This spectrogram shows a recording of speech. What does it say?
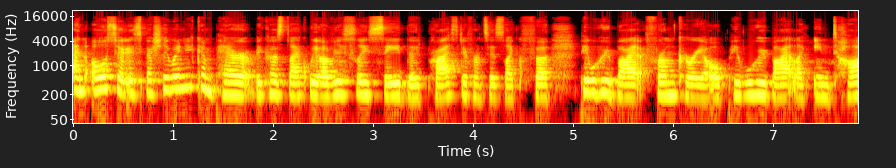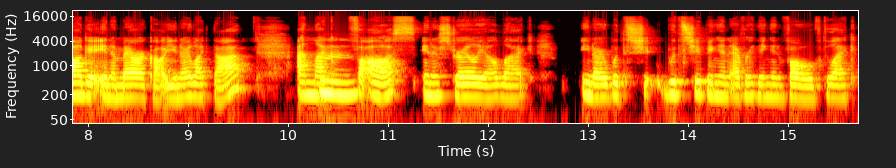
And also, especially when you compare it, because like we obviously see the price differences, like for people who buy it from Korea or people who buy it like in Target in America, you know, like that. And like Mm. for us in Australia, like you know, with shi with shipping and everything involved, like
